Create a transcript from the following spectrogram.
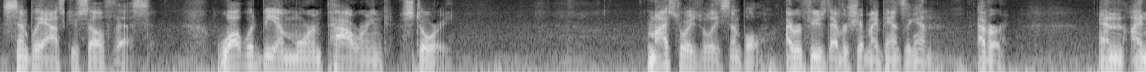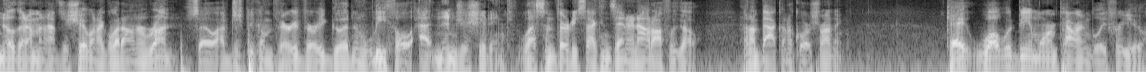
simply ask yourself this What would be a more empowering story? My story is really simple. I refuse to ever shit my pants again. Ever. And I know that I'm to have to shit when I go down and run. So I've just become very, very good and lethal at ninja shitting. Less than 30 seconds, in and out, off we go and I'm back on a course running. Okay, what would be a more empowering belief for you?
